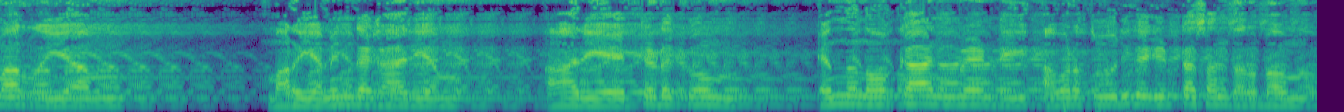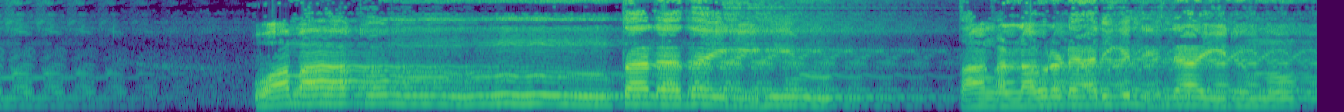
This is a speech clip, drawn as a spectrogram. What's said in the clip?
മറിയം. മറിയമിന്റെ കാര്യം ആര് ഏറ്റെടുക്കും എന്ന് നോക്കാൻ വേണ്ടി അവർ തൂരിക ഇട്ട സന്ദർഭം. തലദൈഹിം താങ്കൾ അവരുടെ അരികിൽ ഇല്ലായിരുന്നു.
